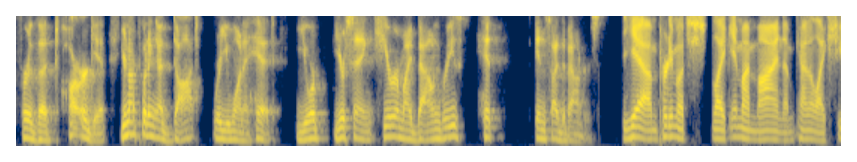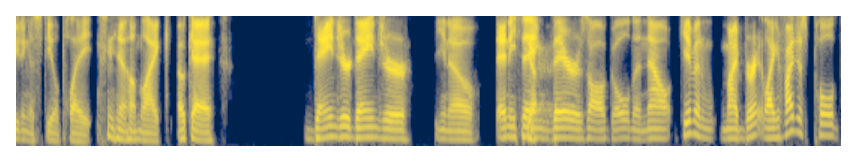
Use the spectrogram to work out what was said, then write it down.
for the target. You're not putting a dot where you want to hit. You're you're saying, here are my boundaries, hit inside the boundaries. Yeah, I'm pretty much like in my mind, I'm kind of like shooting a steel plate. you know, I'm like, okay, danger, danger, you know, anything there is all golden. Now, given my brain, like if I just pulled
